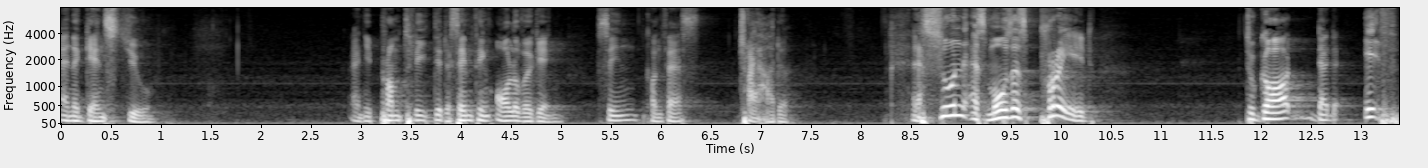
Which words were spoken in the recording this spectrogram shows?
and against you. And he promptly did the same thing all over again sin, confess, try harder. And as soon as Moses prayed to God that the eighth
